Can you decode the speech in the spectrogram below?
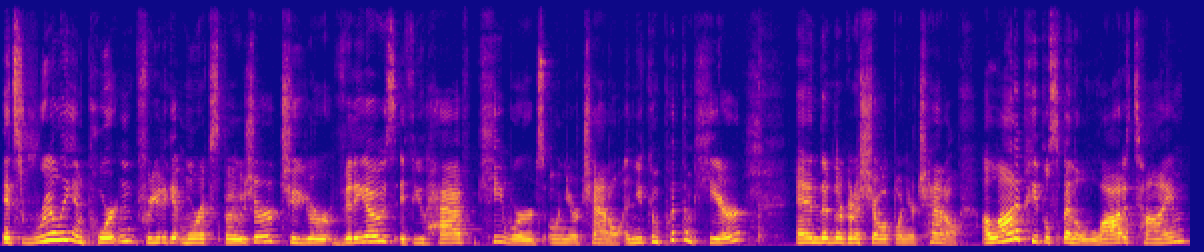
It's really important for you to get more exposure to your videos if you have keywords on your channel and you can put them here and then they're going to show up on your channel. A lot of people spend a lot of time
